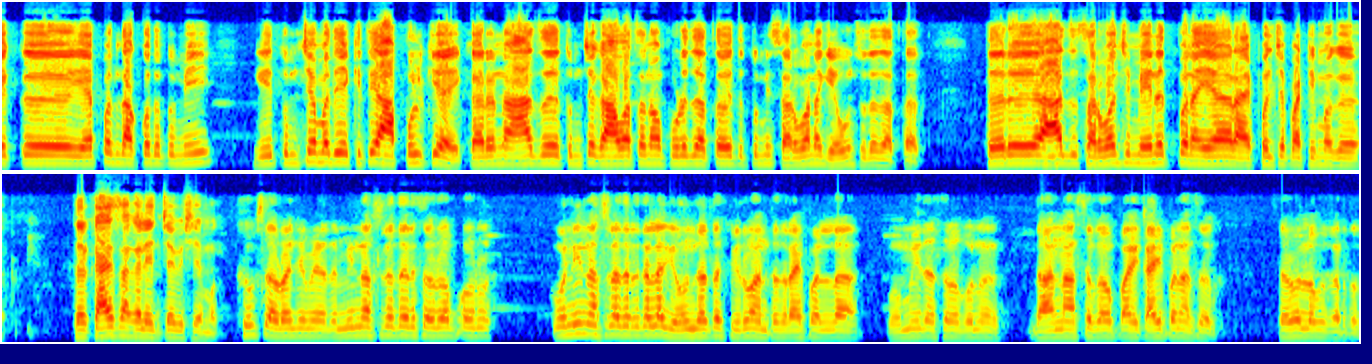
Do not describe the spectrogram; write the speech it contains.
एक अं, हे पण दाखवतो तुम्ही की तुमच्यामध्ये किती आपुलकी आहे. कारण आज तुमच्या गावाचं नाव पुढे जातोय तर तुम्ही सर्वांना घेऊन सुद्धा जातात. तर आज सर्वांची मेहनत पण आहे या रायफलच्या पाठीमाग. तर काय सांगाल यांच्याविषयी मग? खूप सर्वांचे मिळतात मी नसलो तरी सर्व पोर कोणी नसला तरी त्याला घेऊन जातात फिरून आणतात रायफलला. उमेद असो कोण दाना असो का पाय- काही पण असो सर्व लोक करतात.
